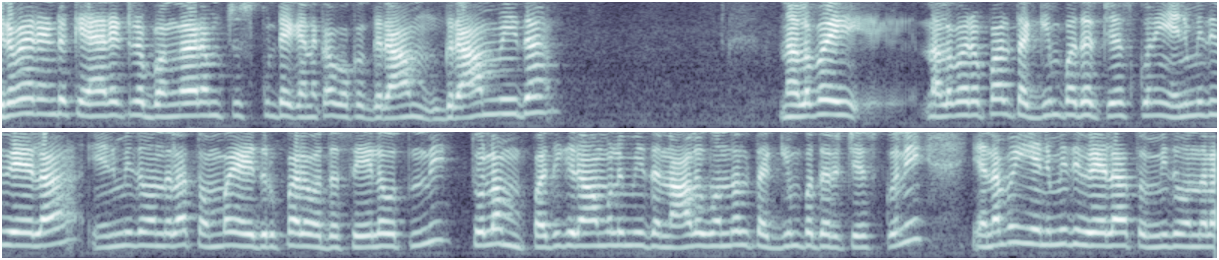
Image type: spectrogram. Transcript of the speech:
ఇరవై రెండు క్యారెట్ల బంగారం చూసుకుంటే కనుక ఒక గ్రామ్ గ్రామ్ మీద నలభై నలభై రూపాయలు తగ్గింపు ధర చేసుకుని ఎనిమిది వేల ఎనిమిది వందల తొంభై ఐదు రూపాయల వద్ద సేల్ అవుతుంది. తులం పది గ్రాముల మీద నాలుగు వందలు తగ్గింపు ధర చేసుకుని ఎనభై ఎనిమిది వేల తొమ్మిది వందల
